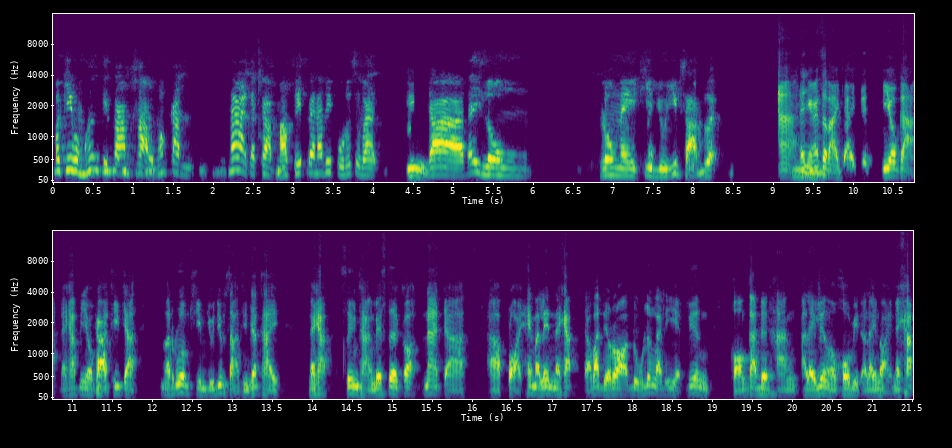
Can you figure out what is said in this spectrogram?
เมื่อกี้ผมเพิ่งติดตามข่าวน้องกัน น่าจะกลับมาฟิตแล้วนะพี่ปูรู้สึกว่าอืมจะได้ลงลงในทีมยูยี่สามด้วย อ่า ถ้าอย่างนั้นสบายใจขึ้นมีโอกาสนะครับ มีโอกาสครับที่จะ มาร่วมทีมยูยี่สามทีมชาติไทยนะครับ ซึ่งทางเลสเตอร์ก็น่าจะปล่อยให้มาเล่นนะครับ แต่ว่าเดี๋ยวรอดูเรื่องรายละเอียดเรื่องของการเดินทางอะไรเรื่องของโควิดอะไรหน่อยนะครับ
